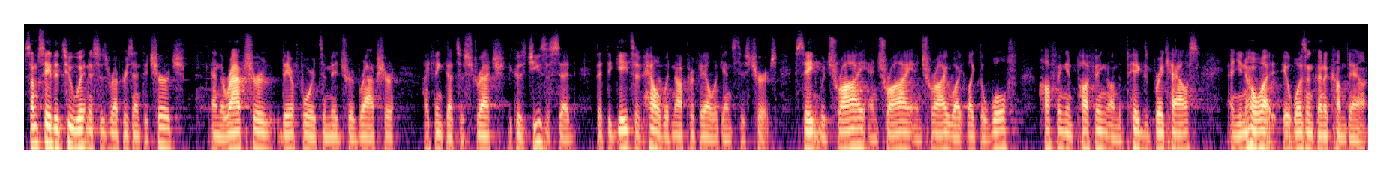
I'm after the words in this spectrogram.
Some say the two witnesses represent the church and the rapture, therefore, it's a mid trib rapture. I think that's a stretch because Jesus said that the gates of hell would not prevail against his church. Satan would try and try and try, like, the wolf huffing and puffing on the pig's brick house. And you know what? It wasn't going to come down.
